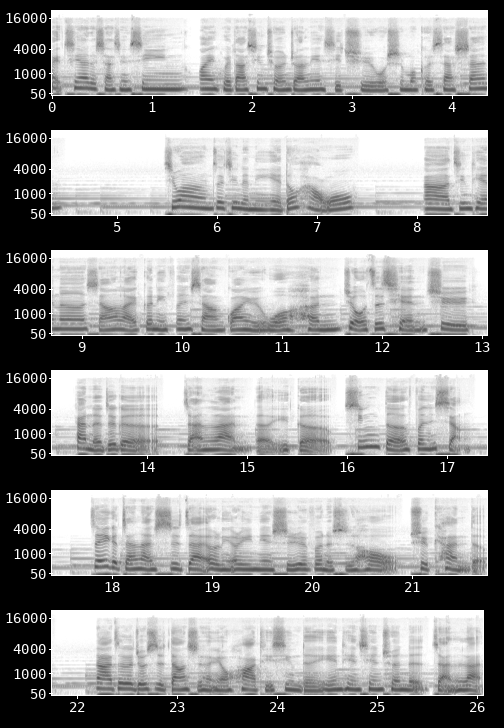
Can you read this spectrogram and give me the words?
嗨，亲爱的小行星，欢迎回到星球运转练习曲。我是莫克夏山，希望最近的你也都好哦。那今天呢，想要来跟你分享关于我很久之前去看的这个展览的一个心得分享。这一个展览是在二零二一年十月份的时候去看的。那这个就是当时很有话题性的盐田千春的展览，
